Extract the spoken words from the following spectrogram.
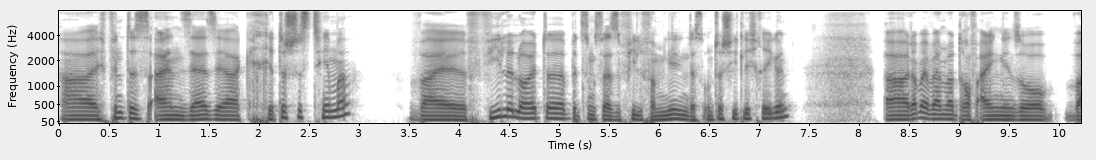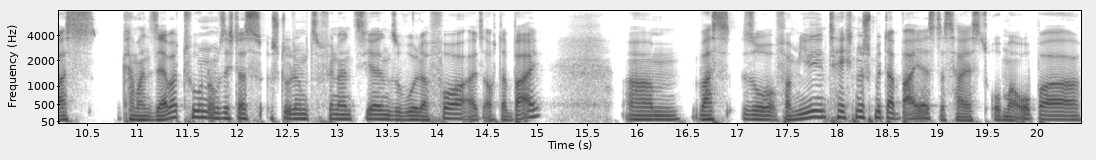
Äh, ich finde das ein sehr, sehr kritisches Thema, weil viele Leute bzw. viele Familien das unterschiedlich regeln. Äh, dabei werden wir darauf eingehen, so was kann man selber tun, um sich das Studium zu finanzieren, sowohl davor als auch dabei. Ähm, was so familientechnisch mit dabei ist, das heißt Oma, Opa,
